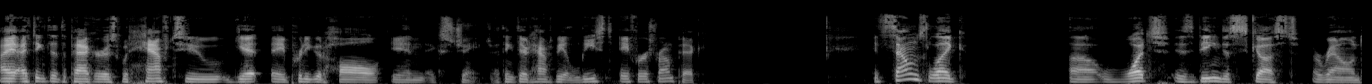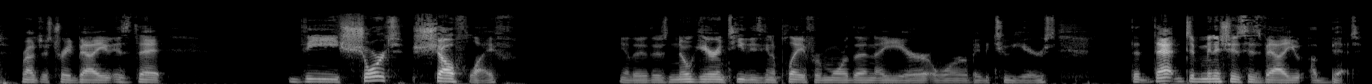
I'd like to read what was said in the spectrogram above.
I, I think that the Packers would have to get a pretty good haul in exchange. I think there'd have to be at least a first round pick. It sounds like uh, what is being discussed around Rodgers' trade value is that the short shelf life you know, there, there's no guarantee that he's going to play for more than a year or maybe two years. That that diminishes his value a bit.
